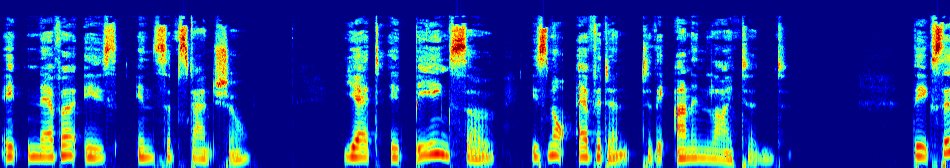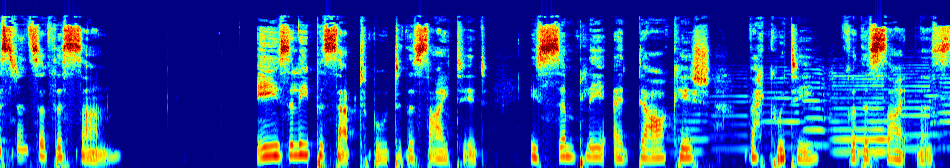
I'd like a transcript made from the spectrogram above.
It never is insubstantial. Yet it being so is not evident to the unenlightened. The existence of the sun, easily perceptible to the sighted, is simply a darkish vacuity for the sightless.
